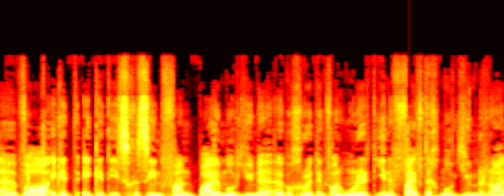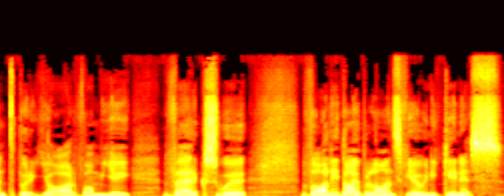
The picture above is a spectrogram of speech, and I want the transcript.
Uh waar ek het ek het iets gesien van baie miljoene, 'n begroting van 151 miljoen rand per jaar waarmee jy werk so. Waar lê daai balans vir jou in die kennis?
